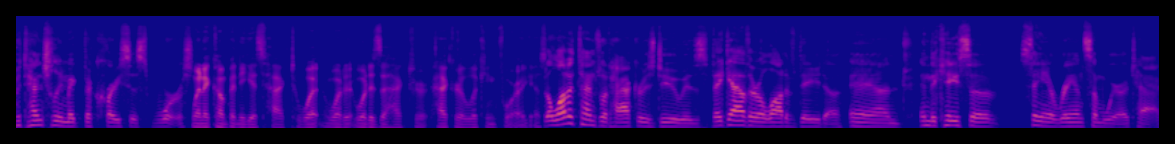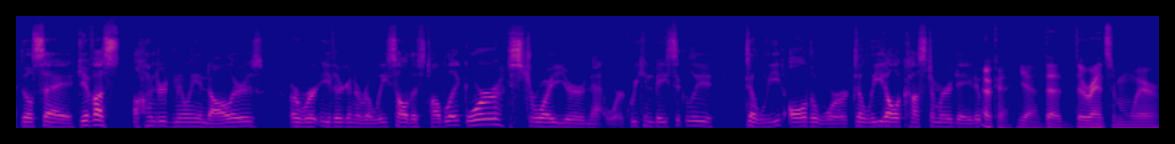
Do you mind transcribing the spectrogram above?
potentially make the crisis worse. When a company gets hacked, what what what is a hacker hacker looking for? I guess. A lot of times, what hackers do is they gather a lot of data, and in the case of, say, a ransomware attack, they'll say, Give us a $100 million, or we're either going to release all this public or destroy your network. We can basically delete all the work, delete all customer data. Okay, yeah, the the ransomware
